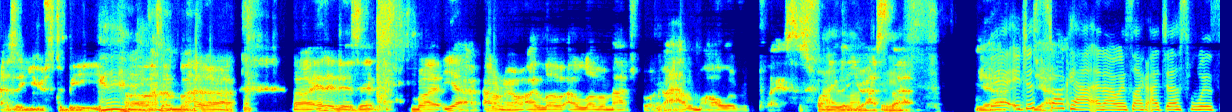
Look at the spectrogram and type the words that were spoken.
as it used to be. uh, but uh, uh, and it isn't. But yeah, I don't know. I love I love a matchbook. I have them all over the place. It's funny I that you asked this. that. Yeah, Yeah, it just yeah. stuck out, and I was like, I just was,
